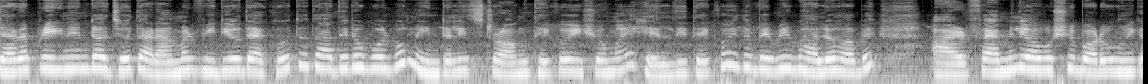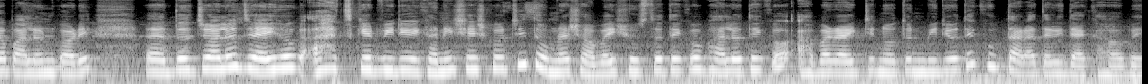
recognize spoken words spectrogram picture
যারা প্রেগনেন্ট আছো, তারা আমার ভিডিও দেখো, তো তাদেরও বলব মেন্টালি স্ট্রং থেকো এই সময় হেলদি থেকো, এতে বেবির ভালো হবে। আর ফ্যামিলি অবশ্যই বড় ভূমিকা পালন করে। তো চলো যাই হোক, আজকের ভিডিও এখানেই শেষ করছি। তোমরা সবাই সুস্থ থেকো, ভালো থেকো। আবার আরেকটি নতুন ভিডিওতে খুব তাড়াতাড়ি দেখা হবে।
